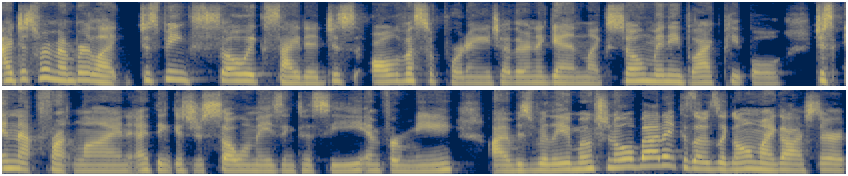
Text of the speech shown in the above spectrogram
I just remember like just being so excited, just all of us supporting each other. And again, like so many Black people just in that front line, I think is just so amazing to see. And for me, I was really emotional about it because I was like, oh my gosh, there,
